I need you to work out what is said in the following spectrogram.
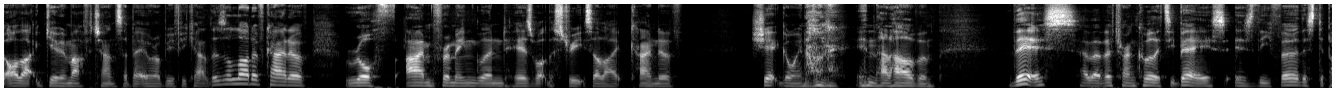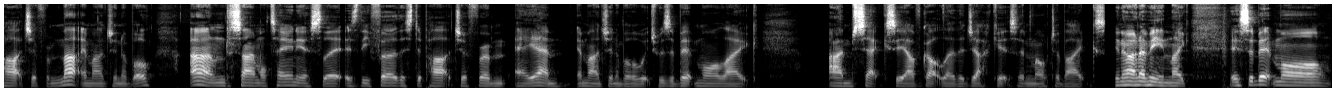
all that give him half a chance I bet Robbie if you can. There's a lot of kind of rough I'm from England, here's what the streets are like kind of shit going on in that album. This, however, Tranquility Base is the furthest departure from that imaginable and simultaneously is the furthest departure from AM imaginable, which was a bit more like I'm sexy, I've got leather jackets and motorbikes. You know what I mean? Like it's a bit more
